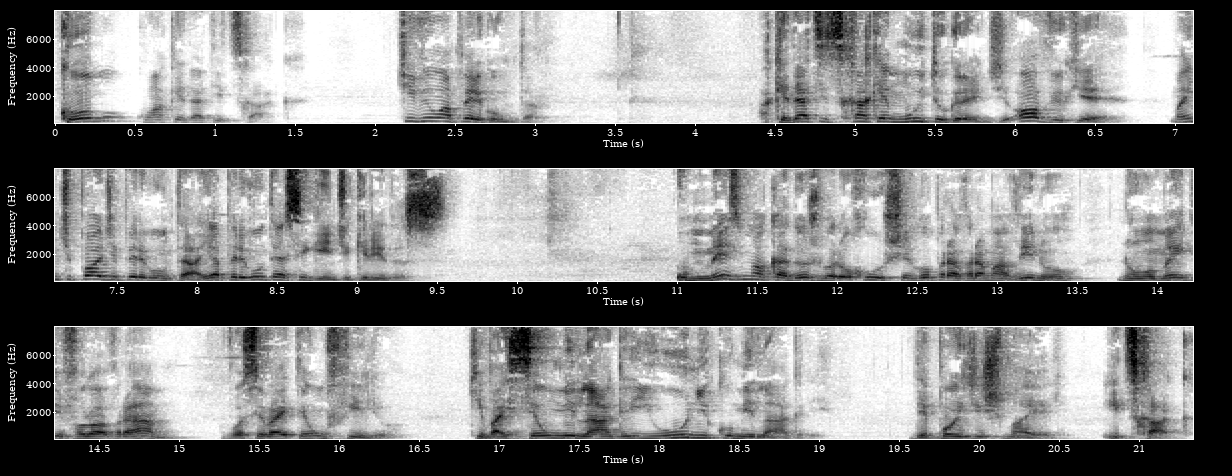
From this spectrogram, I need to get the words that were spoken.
Como com Akedat Yitzhak? Tive uma pergunta. Akedat Yitzhak é muito grande, óbvio que é. Mas a gente pode perguntar, e a pergunta é a seguinte, queridos. O mesmo Akadosh Baruch Hu chegou para Avraham Avinu num momento e falou, Avraham, você vai ter um filho, que vai ser um milagre e único milagre, depois de Ismael, Yitzhak.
